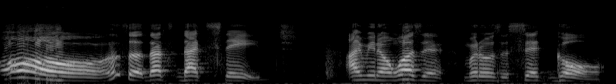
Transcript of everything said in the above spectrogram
Oh, that's a that's that's staged. I mean, it wasn't, but it was a sick goal.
